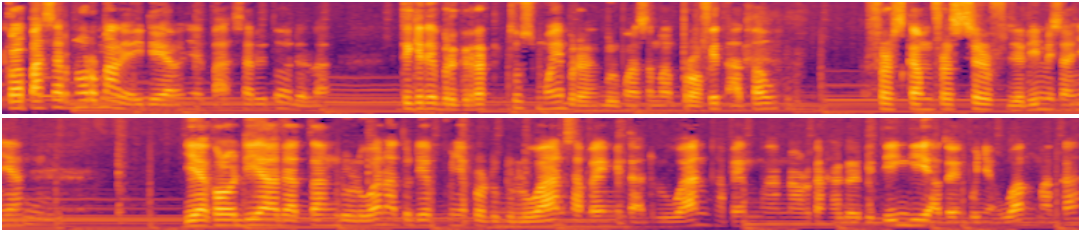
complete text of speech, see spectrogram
kalau pasar normal ya idealnya pasar itu adalah ketika dia bergerak itu semuanya ber- berhubungan sama profit atau first come first serve. Jadi misalnya ya kalau dia datang duluan atau dia punya produk duluan, siapa yang minta duluan, siapa yang menawarkan harga lebih tinggi atau yang punya uang maka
